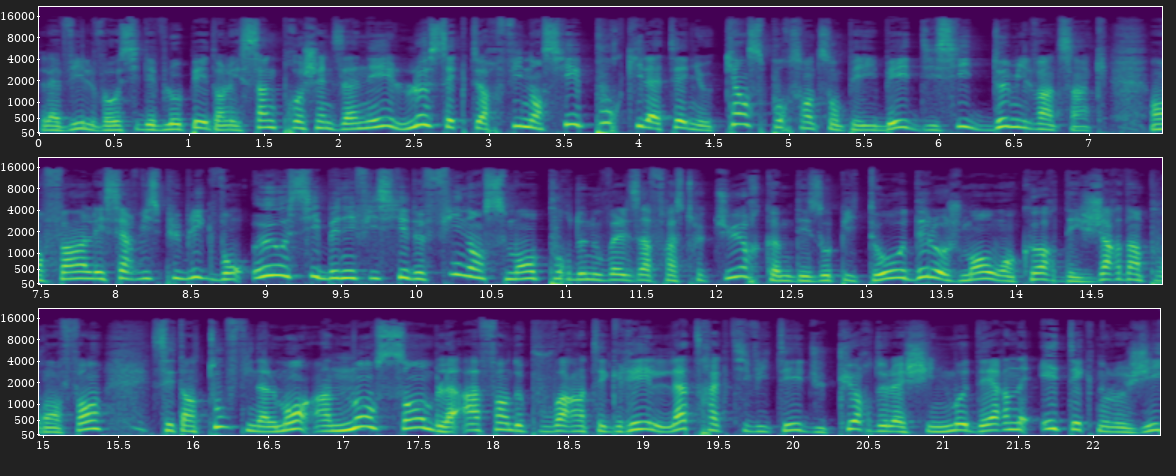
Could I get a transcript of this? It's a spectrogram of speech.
La ville va aussi développer dans les cinq prochaines années le secteur financier pour qu'il atteigne 15% de son PIB d'ici 2025. Enfin, les services publics vont eux aussi bénéficier de financements pour de nouvelles infrastructures comme des hôpitaux, des logements ou encore des jardins pour enfants. C'est un tout finalement, un ensemble afin de pouvoir intégrer l'attractivité du cœur de la Chine moderne et technologique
